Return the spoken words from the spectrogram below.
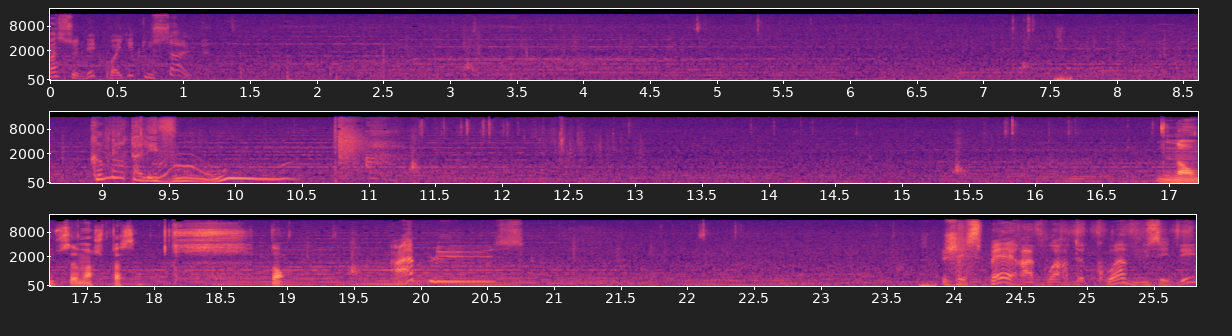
Pas se nettoyer tout seul. Comment allez-vous? Non, ça marche pas ça. Bon. À plus J'espère avoir de quoi vous aider.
